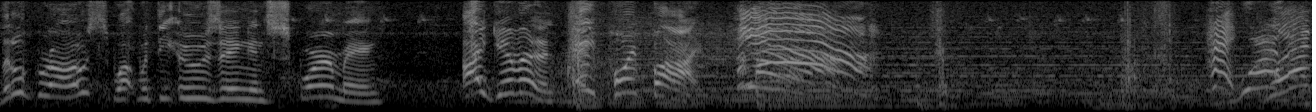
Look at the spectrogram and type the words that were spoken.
Little gross, what with the oozing and squirming. I give it an 8.5. Yeah! Hey, what?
